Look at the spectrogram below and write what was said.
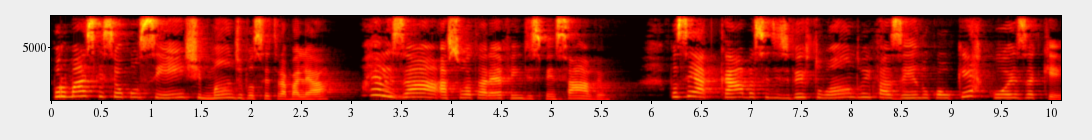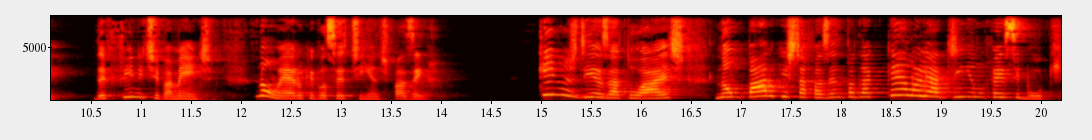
Por mais que seu consciente mande você trabalhar, realizar a sua tarefa indispensável, você acaba se desvirtuando e fazendo qualquer coisa que, definitivamente, não era o que você tinha de fazer. Quem nos dias atuais não para o que está fazendo para dar aquela olhadinha no Facebook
